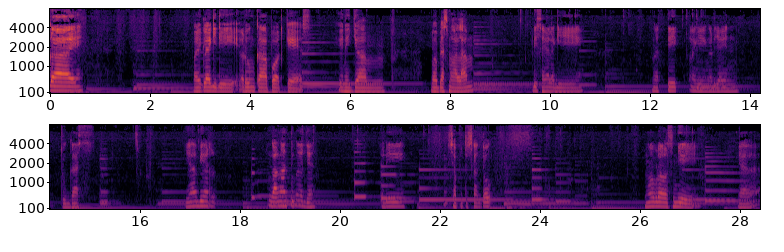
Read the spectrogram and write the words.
guys Balik lagi di Rungka Podcast. Ini jam 12 malam. Jadi saya lagi Ngetik Lagi ngerjain Tugas. Ya biar nggak ngantuk aja. Jadi Saya putuskan tuh Ngobrol sendiri. Ya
